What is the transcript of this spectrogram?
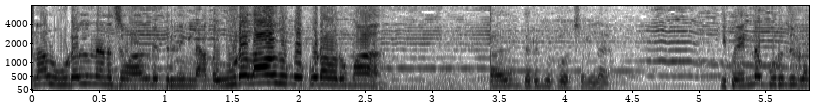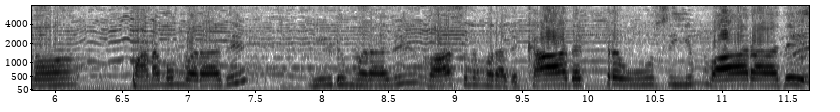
நாள் உடல் நினைச்சு வாழ்ந்துட்டு இருந்தீங்களா அந்த உடலாவது உங்க கூட வருமா? அதுவும் தெரிஞ்சு போச்சுல்ல இப்ப என்ன புரிஞ்சுக்கணும்? பணமும் வராது வீடும் வராது வாசலும் வராது. காதற்ற ஊசியும் வாராது.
